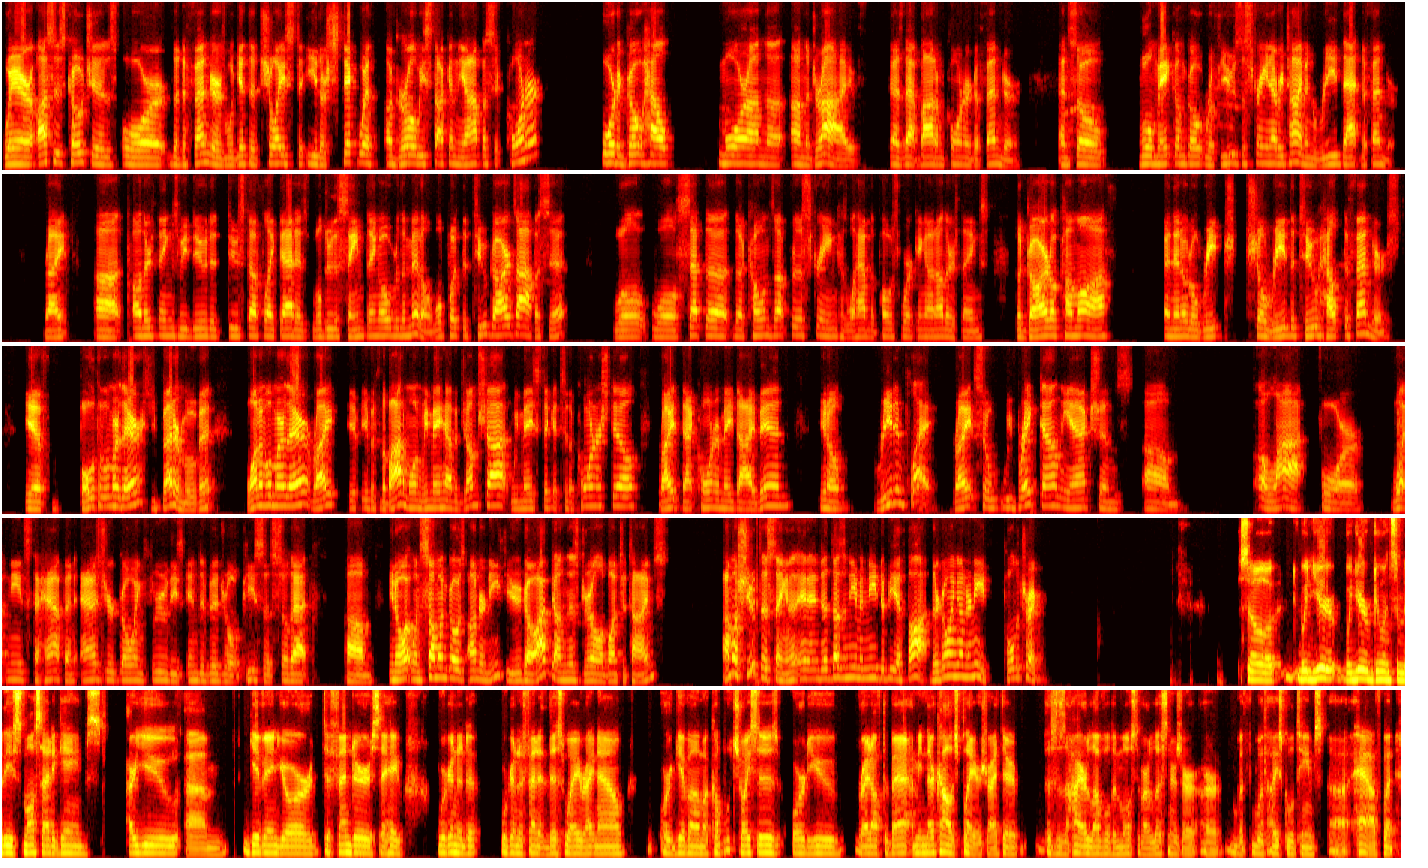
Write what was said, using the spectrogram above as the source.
where us as coaches or the defenders will get the choice to either stick with a girl we stuck in the opposite corner or to go help more on the on the drive as that bottom corner defender. And so we'll make them go refuse the screen every time and read that defender, right? Uh, other things we do to do stuff like that is we'll do the same thing over the middle. We'll put the two guards opposite. We'll we'll set the the cones up for the screen because we'll have the post working on other things. The guard will come off, and then it'll read. She'll read the two help defenders. If both of them are there, you better move it. One of them are there, right? If, if it's the bottom one, we may have a jump shot. We may stick it to the corner still, right? That corner may dive in. You know, read and play, right? So we break down the actions um, a lot for what needs to happen as you're going through these individual pieces so that um, you know what? When someone goes underneath you you go i've done this drill a bunch of times. I'm gonna shoot this thing and, and it doesn't even need to be a thought. They're going underneath. Pull the trigger. So when you're when you're doing some of these small sided games are you um, giving your defenders say, hey, we're going to de- we're to defend it this way right now, or give them a couple choices, or do you right off the bat? I mean, they're college players, right? They're this is a higher level than most of our listeners are are with with high school teams uh, have, but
